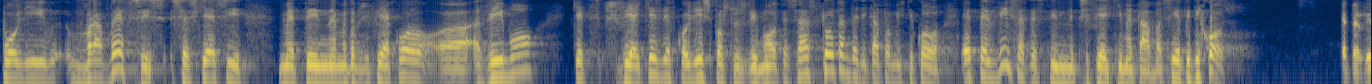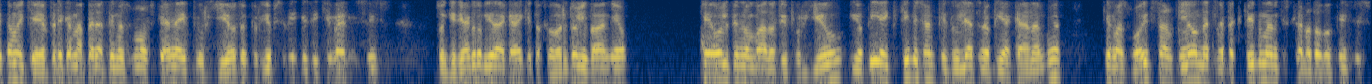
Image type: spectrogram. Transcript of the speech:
πολυβραβεύσεις σε σχέση με, την, με τον ψηφιακό Δήμο και τις ψηφιακές διευκολύνσεις προς τους δημότες σας. Ποιο ήταν τελικά το μυστικό. Επενδύσατε στην ψηφιακή μετάβαση, επιτυχώς. Επενδύσαμε και βρήκαμε απέναντί μα και ένα Υπουργείο, το Υπουργείο Ψηφιακής Διακυβέρνησης, τον Κυριάκο τον και τον Θεοδωρή τον Λιβάνιο και όλη την ομάδα του Υπουργείου, οι οποίοι εκτίμησαν τη δουλειά την οποία κάναμε και μας βοήθησαν πλέον να την επεκτείνουμε με τις χρηματοδοτήσεις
